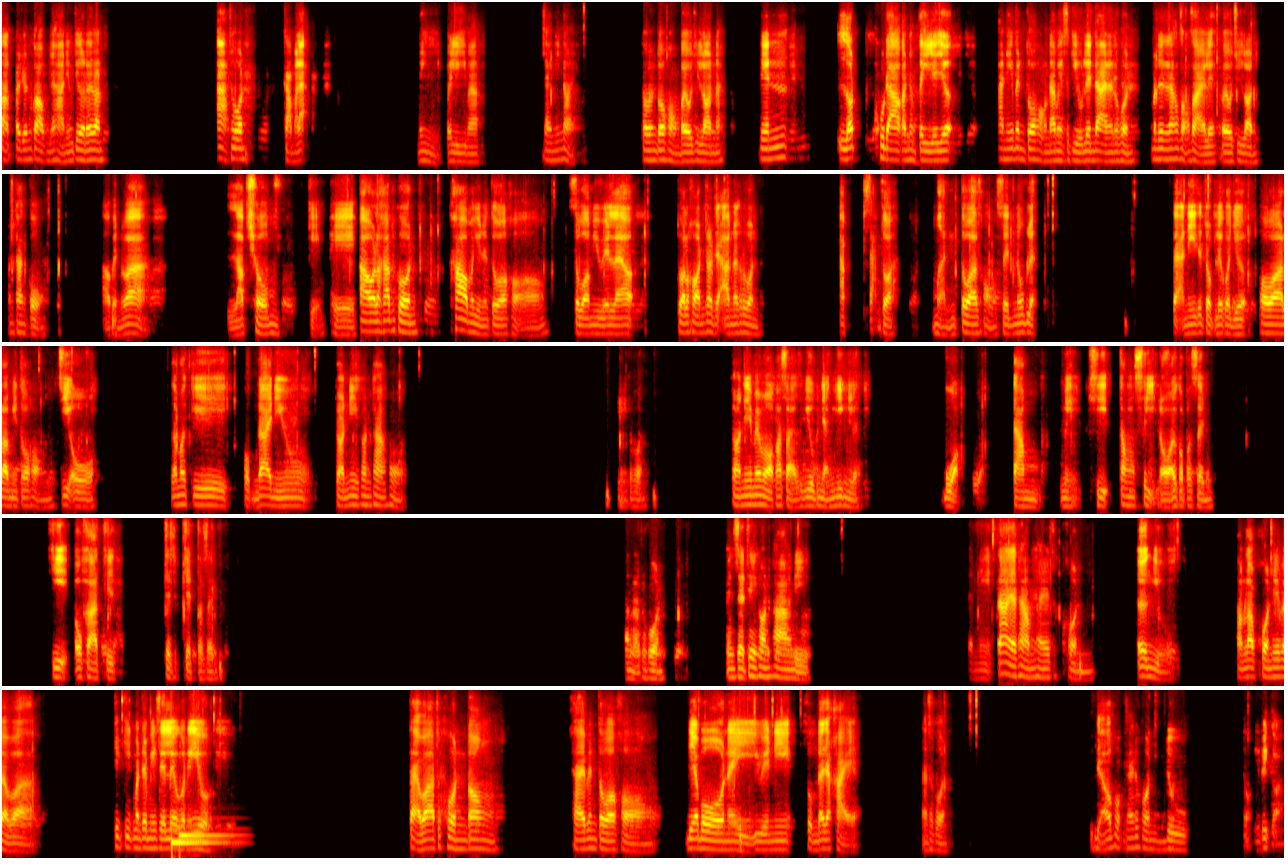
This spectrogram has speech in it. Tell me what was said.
ตัดไปจนกว่าผมจะหานิ้วเจอแล้วกัน อะโทนกลับมาแล้วนี่ไปรีมา ได้นิดหน่อย ตัวเป็นตัวของไบโอทิลอนนะ เน้นลดคูดาวการโจมตีเยอะๆ อันนี้เป็นตัวของดาเมจสกิลเล่นได้นะทุกคน มันเล่นได้ทั้งสองสายเลยไบโอทิลอนค่อนข้างโกง เอาเป็นว่า รับชมเกมเพลย์ เอาละครับทุกคนเข้ามาอยู่ในตัวของ สวอมีเวนแล้ว ตัวละครที่เราจะอัพนะทุกคนอัพสามตัว เหมือนตัวของเซนนุบเลย แต่อันนี้จะจบเร็วกว่าเยอะ เพราะว่าเรามีตัวของ G.O. แล้วเมื่อกี้ผมได้นิวจอห์นนี่ค่อนข้างโหดนี่ทุกคน ตอนนี้ไม่เหมาะกับสายสกิลเป็นอย่างยิ่งเลย บวกดำเมคีต้องสี่ร้อยกว่าเปอร์เซ็นต์ คีโอกาสติดเจ็ดสิบเจ็ดเปอร์เซ็นต์นั่นแหละทุกคน เป็นเซตที่ค่อนข้างดีแต่นี้น่าจะทำให้ทุกคนเอิ้งอยู่สำหรับคนที่แบบว่าจริงๆมันจะมีเซตเร็วกว่านี้อยู่ แต่ว่าทุกคนต้องใช้เป็นตัวของ เดียโบในอีเวนต์นี้สุ่มได้จะไข่นะทุกคน เดี๋ยวผมให้ทุกคนดูตรงนี้ไปก่อน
